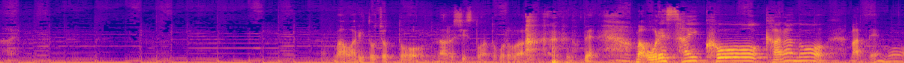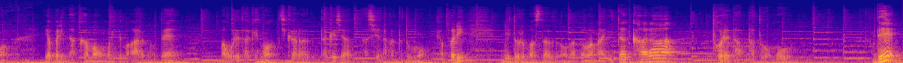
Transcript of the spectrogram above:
はい。まあ割とちょっとナルシストなところがあるので まあ俺最高からのまあでもやっぱり仲間思いでもあるのでまあ、俺だけの力だけじゃなし得なかったと思う。やっぱりリトルバスターズの仲間がいたから取れたんだと思う。で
